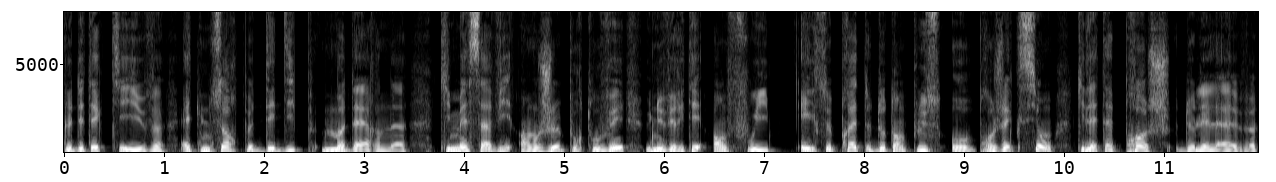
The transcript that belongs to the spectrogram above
Le détective est une sorte d'édipe moderne qui met sa vie en jeu pour trouver une vérité enfouie et il se prête d'autant plus aux projections qu'il était proche de l'élève,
